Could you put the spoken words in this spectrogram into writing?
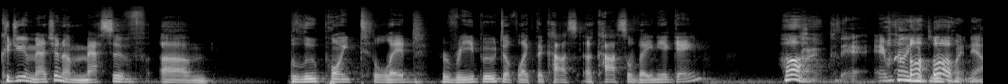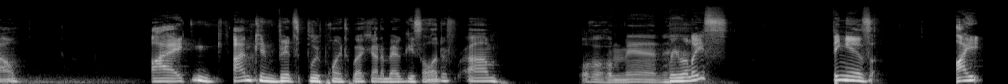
Could you imagine a massive um, Blue Point led reboot of like the Cas- a Castlevania game? Huh. 'Cause every time I hear Blue Point now, I I'm convinced Blue Point working on a Metal Gear Solid um, Oh man. re-release. Thing is, I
